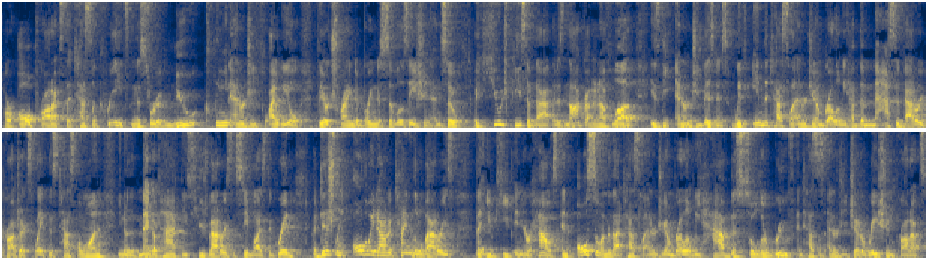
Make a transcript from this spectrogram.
are all products that Tesla creates in this sort of new clean energy flywheel they are trying to bring to civilization. And so a huge piece of that that has not gotten enough love is the energy business. Within the Tesla energy umbrella, we have the massive battery projects like this Tesla one, you know, the Megapack, these huge batteries that stabilize the grid. Additionally, all the way down to tiny little batteries that you keep in your house. And also under that Tesla energy umbrella, we have the solar roof and Tesla's energy generation products,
